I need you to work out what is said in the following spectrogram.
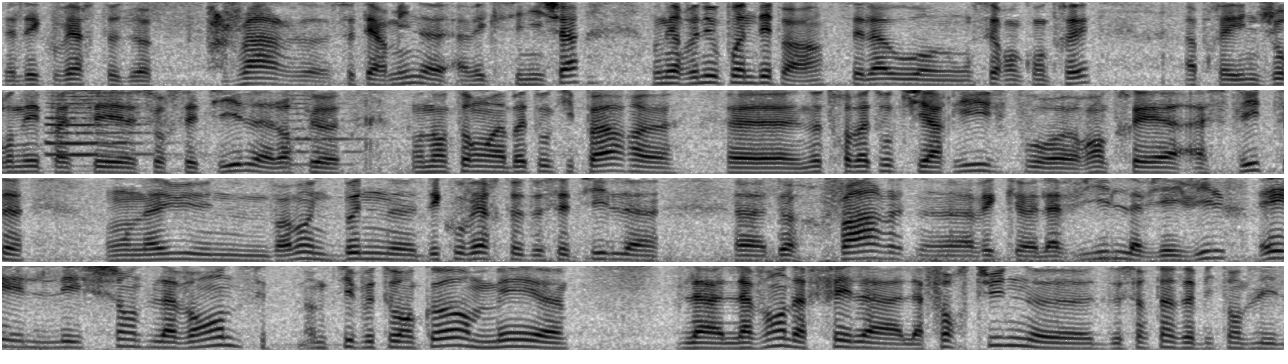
La découverte de euh, se termine avec Sinisha. On est revenu au point de départ. hein. C'est là où on s'est rencontrés. Après une journée passée sur cette île, alors que on entend un bateau qui part, euh, euh, notre bateau qui arrive pour euh, rentrer à, Split. On a eu une- vraiment une bonne découverte de cette île euh, de Hvar, euh, avec la ville, la vieille ville, et les champs de lavande. C'est un petit peu tôt encore, mais euh, la lavande a fait la, la fortune de certains habitants de l'île.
